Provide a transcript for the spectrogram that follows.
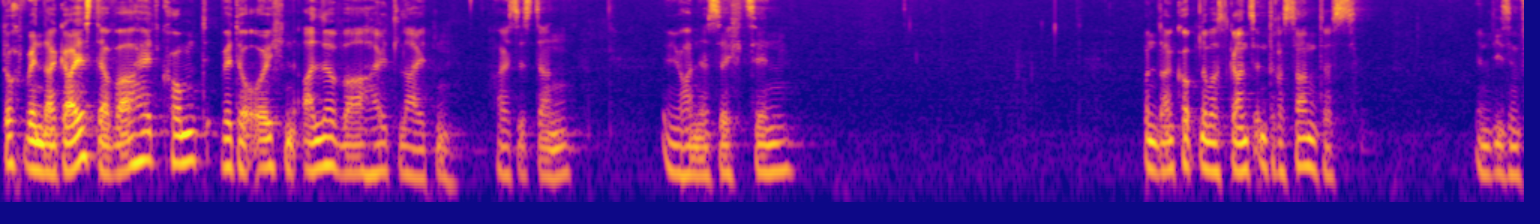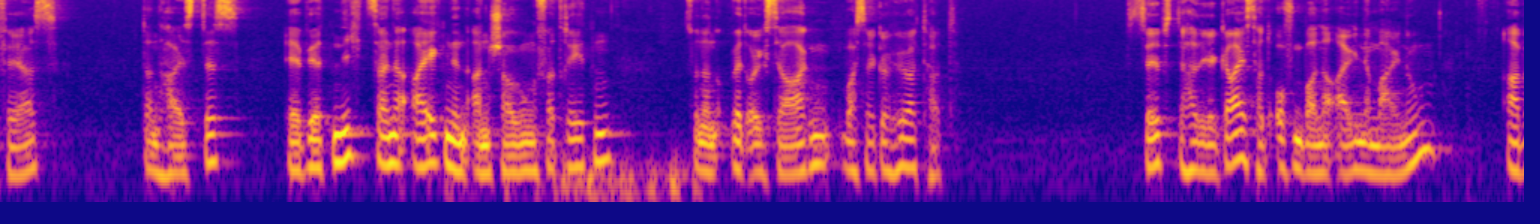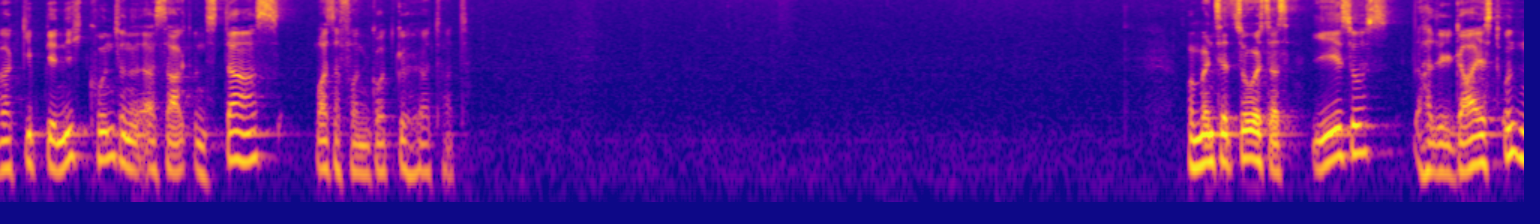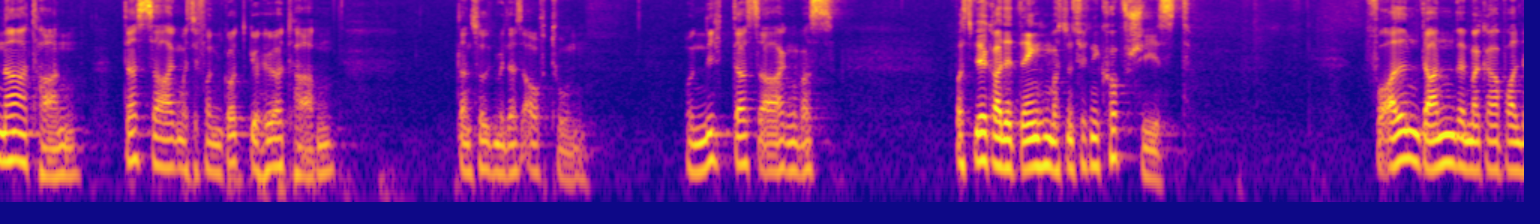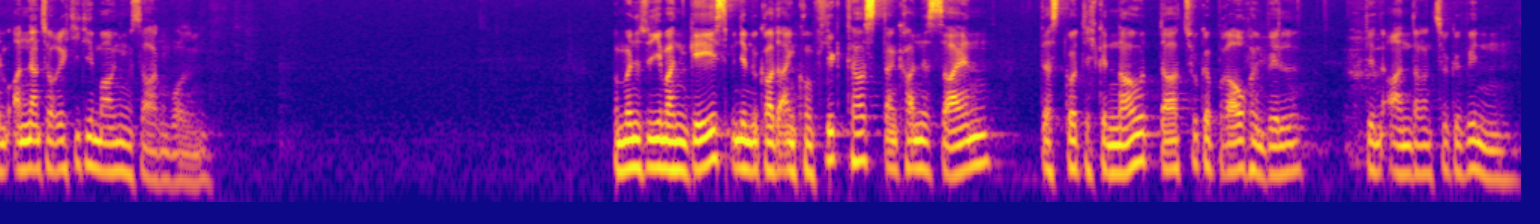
Doch wenn der Geist der Wahrheit kommt, wird er euch in alle Wahrheit leiten, heißt es dann in Johannes 16. Und dann kommt noch was ganz Interessantes in diesem Vers. Dann heißt es, er wird nicht seine eigenen Anschauungen vertreten, sondern wird euch sagen, was er gehört hat. Selbst der Heilige Geist hat offenbar eine eigene Meinung, aber gibt dir nicht kund, sondern er sagt uns das, was er von Gott gehört hat. Und wenn es jetzt so ist, dass Jesus, der Heilige Geist und Nathan das sagen, was sie von Gott gehört haben, dann sollten wir das auch tun und nicht das sagen, was, was wir gerade denken, was uns durch den Kopf schießt. Vor allem dann, wenn wir gerade bei dem anderen so richtig die Meinung sagen wollen. Und wenn du zu jemandem gehst, mit dem du gerade einen Konflikt hast, dann kann es sein, dass Gott dich genau dazu gebrauchen will, den anderen zu gewinnen.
